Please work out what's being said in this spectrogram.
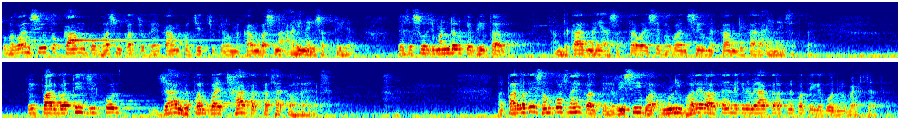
तो भगवान शिव तो काम को भस्म कर चुके हैं, काम को जीत चुके हैं, उनमें काम बसना आ ही नहीं सकती है। जैसे सूर्यमंडल के भीतर अंधकार नहीं आ सकता, वैसे भगवान शिव में काम विकार आ ही नहीं सकता तो पार्वती जी को जांघ पर बैठा कर कथा कह रहे थे। और पार्वती संकोच नहीं करते हैं। ऋषि मुनि भरे रहते हैं, लेकिन वे आकर अपने पति के गोद में बैठ जाते हैं।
